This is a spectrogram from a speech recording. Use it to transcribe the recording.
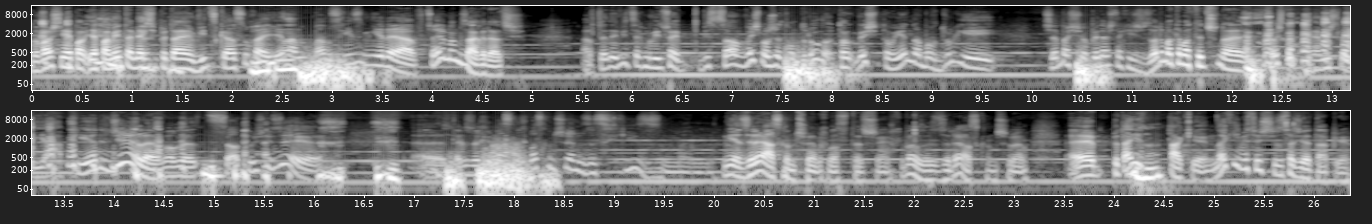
No właśnie, ja, ja, pamiętam jak się pytałem Wicka, słuchaj, no. ja mam, mam schizm i rea, w co ja mam zagrać? A wtedy Wicek mówi, słuchaj, wiesz co, weź może tą drugą, to, weź tą jedną, bo w drugiej trzeba się opierać na jakieś wzory matematyczne, coś tam, a ja myślę, ja pierdzielę, w ogóle, co tu się dzieje? E, także chyba, chyba skończyłem ze schizmem. Nie, z Rea skończyłem chyba ostatecznie. Chyba z, z Rea skończyłem. E, pytanie mhm. takie, na jakim jesteście w zasadzie etapie?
